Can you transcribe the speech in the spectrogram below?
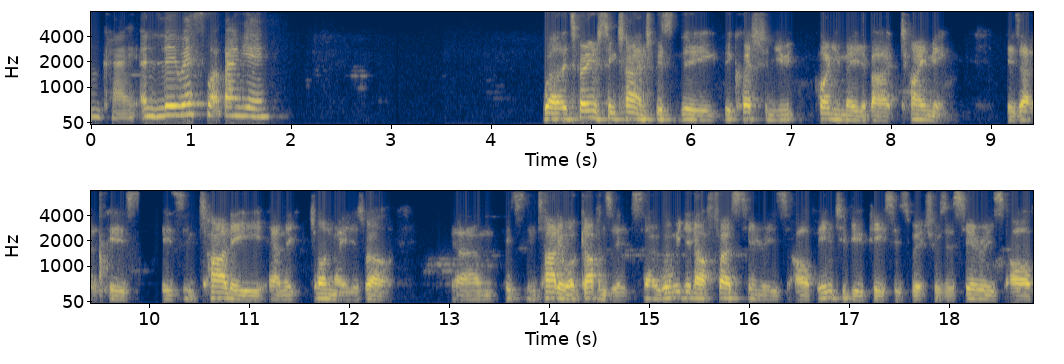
Okay. And Lewis, what about you? Well, it's a very interesting challenge because the, the question you point you made about timing is that is is entirely and that John made as well um, it's entirely what governs it. So when we did our first series of interview pieces, which was a series of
